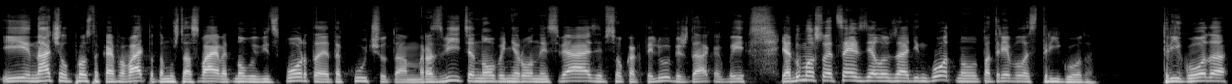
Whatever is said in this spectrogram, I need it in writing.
и начал просто кайфовать, потому что осваивать новый вид спорта, это кучу там развития, новые нейронные связи, все как ты любишь, да, как бы. И я думал, что я цель сделаю за один год, но потребовалось три года. Три года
